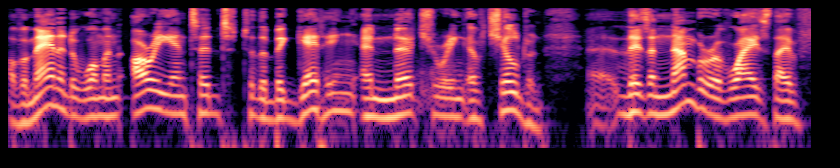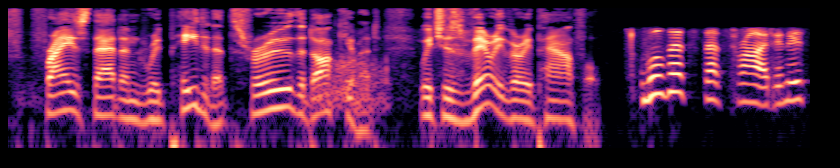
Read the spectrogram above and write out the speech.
of a man and a woman oriented to the begetting and nurturing of children. Uh, there's a number of ways they've phrased that and repeated it through the document, which is very, very powerful. Well, that's that's right, and it's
